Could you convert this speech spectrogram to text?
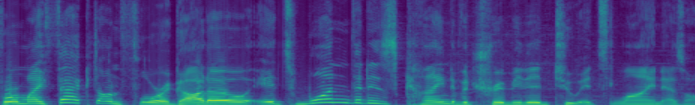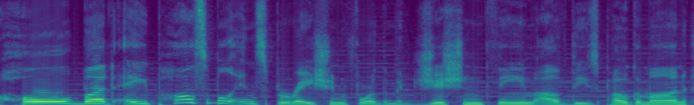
For my fact on Floragato, it's one that is kind of attributed to its line as a whole, but a possible inspiration for the magician theme of these Pokemon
